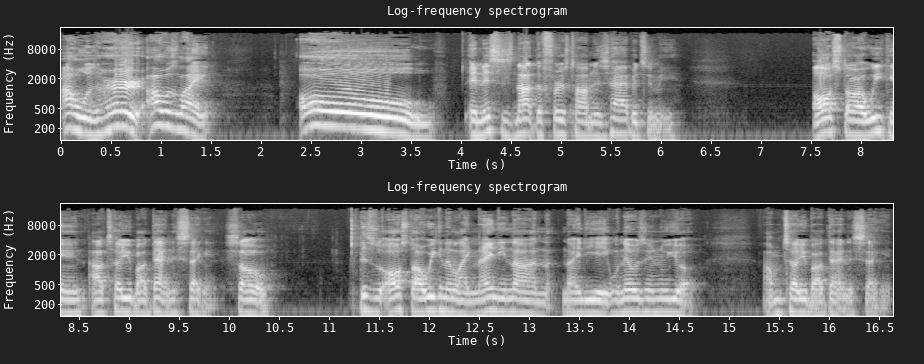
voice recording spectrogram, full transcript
I was hurt. I was like, oh. And this is not the first time this happened to me. All Star Weekend, I'll tell you about that in a second. So, this was All Star Weekend in like 99, 98 when it was in New York. I'm to tell you about that in a second.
